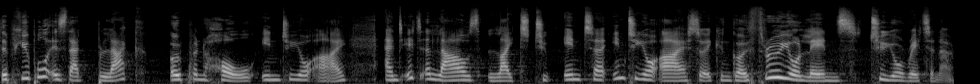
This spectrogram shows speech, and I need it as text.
The pupil is that black open hole into your eye and it allows light to enter into your eye so it can go through your lens to your retina.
